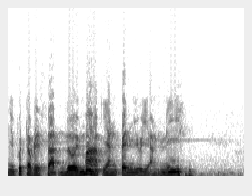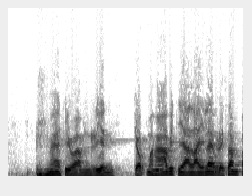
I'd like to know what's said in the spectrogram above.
นี่พุทธบริษัทโดยมากยังเป็นอยู่อย่างนี้ แม้ที่ว่ามันเรียนจบมหาวิทยาลัยแล้วเลยซ้ำไป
